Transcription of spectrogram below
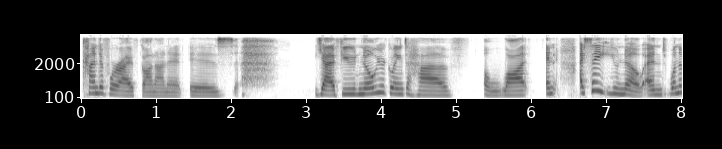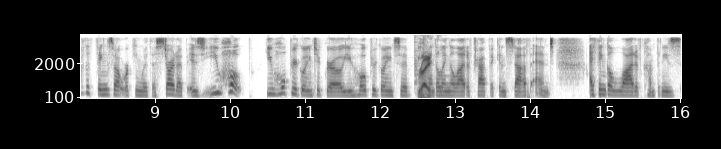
kind of where I've gone on it is yeah, if you know you're going to have a lot and I say you know, and one of the things about working with a startup is you hope. You hope you're going to grow. You hope you're going to be Right. handling a lot of traffic and stuff. And I think a lot of companies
